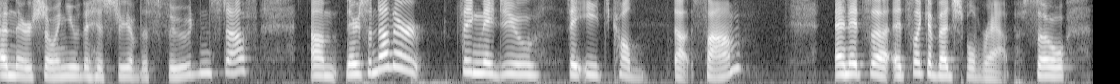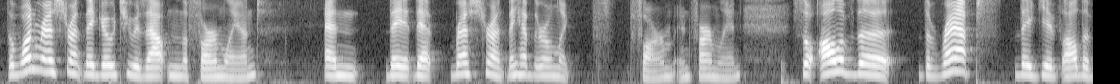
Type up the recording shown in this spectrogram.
and they're showing you the history of this food and stuff um, there's another thing they do they eat called uh, ssam and it's a it's like a vegetable wrap. So the one restaurant they go to is out in the farmland, and they that restaurant they have their own like f- farm and farmland. So all of the the wraps they give all the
